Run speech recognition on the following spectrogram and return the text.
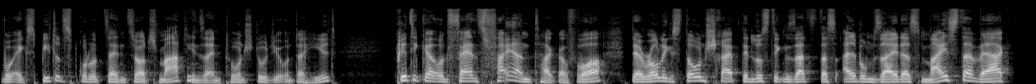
wo Ex-Beatles-Produzent George Martin sein Tonstudio unterhielt. Kritiker und Fans feiern Tug of War. Der Rolling Stone schreibt den lustigen Satz, das Album sei das Meisterwerk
